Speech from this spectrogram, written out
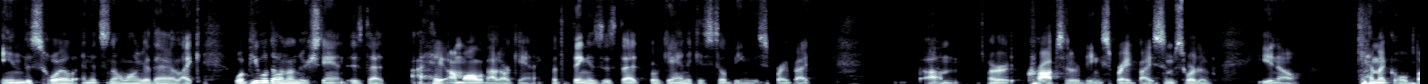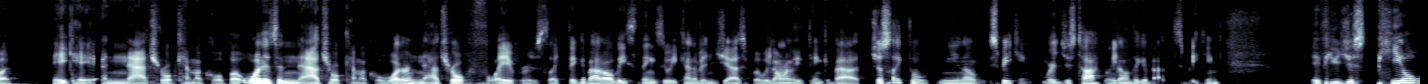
in the soil and it's no longer there. Like what people don't understand is that uh, hey, I'm all about organic, but the thing is, is that organic is still being sprayed by um, or crops that are being sprayed by some sort of you know chemical, but aka a natural chemical. But what is a natural chemical? What are natural flavors? Like think about all these things that we kind of ingest, but we don't really think about. Just like the you know speaking, we're just talking. We don't think about speaking. If you just peel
